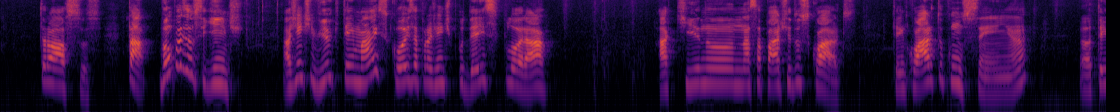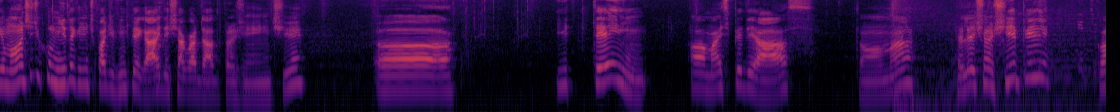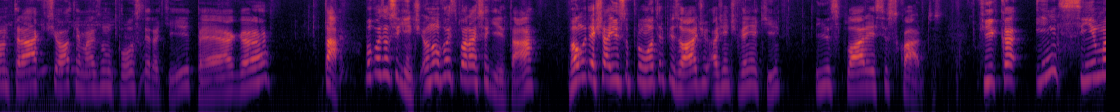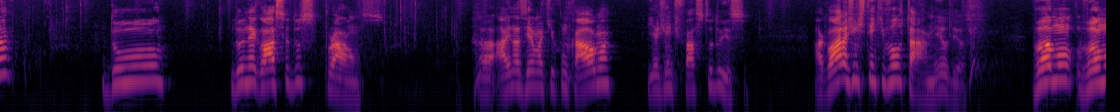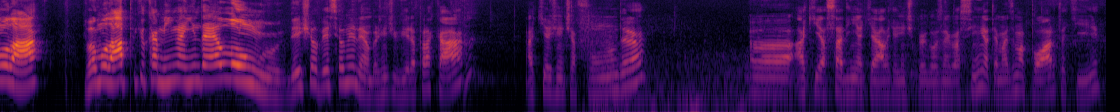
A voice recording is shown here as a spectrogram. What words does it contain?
troços. Tá, vamos fazer o seguinte. A gente viu que tem mais coisa pra gente poder explorar aqui no, nessa parte dos quartos. Tem quarto com senha. Uh, tem um monte de comida que a gente pode vir pegar e deixar guardado pra gente. Uh, e tem... Ó, mais PDAs. Toma. Relationship. Contract. Ó, tem mais um pôster aqui. Pega. Tá. Vou fazer o seguinte. Eu não vou explorar isso aqui, tá? Vamos deixar isso para um outro episódio. A gente vem aqui e explora esses quartos. Fica em cima do, do negócio dos prawns. Uh, aí nós viemos aqui com calma e a gente faz tudo isso. Agora a gente tem que voltar, meu Deus. Vamos, vamos lá. Vamos lá, porque o caminho ainda é longo. Deixa eu ver se eu me lembro. A gente vira pra cá. Aqui a gente afunda. Uh, aqui a salinha, aquela que a gente pegou os negocinhos. Tem mais uma porta aqui.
